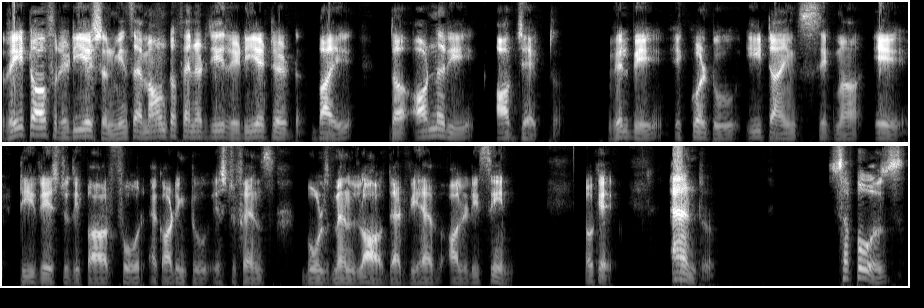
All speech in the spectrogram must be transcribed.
rate of radiation means amount of energy radiated by the ordinary object will be equal to E times sigma A T raised to the power 4 according to Stefan's Boltzmann law that we have already seen. Okay, and suppose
